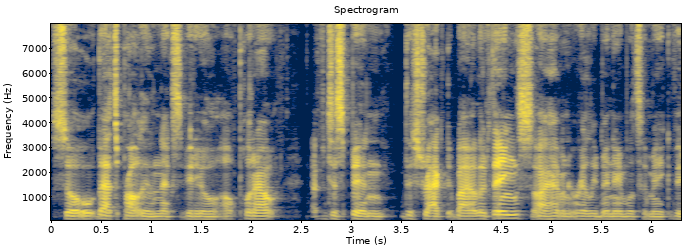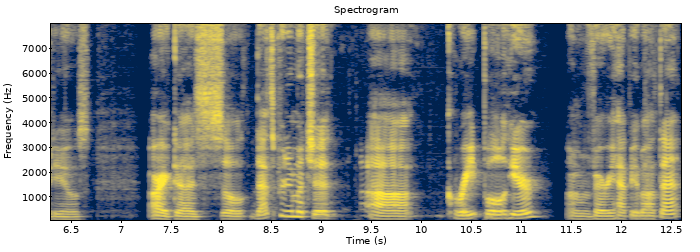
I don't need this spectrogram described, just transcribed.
So that's probably the next video I'll put out. I've just been distracted by other things, so I haven't really been able to make videos. All right, guys, so that's pretty much it. Uh, great pull here. I'm very happy about that.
